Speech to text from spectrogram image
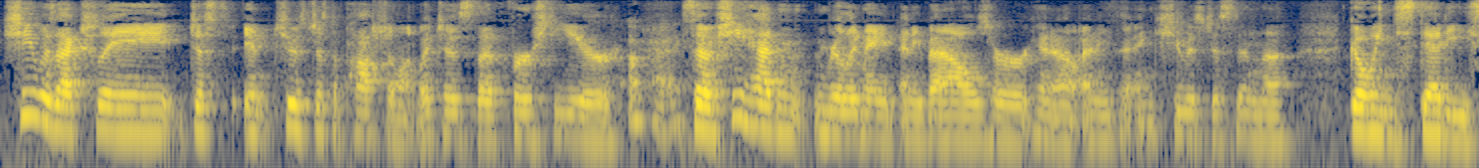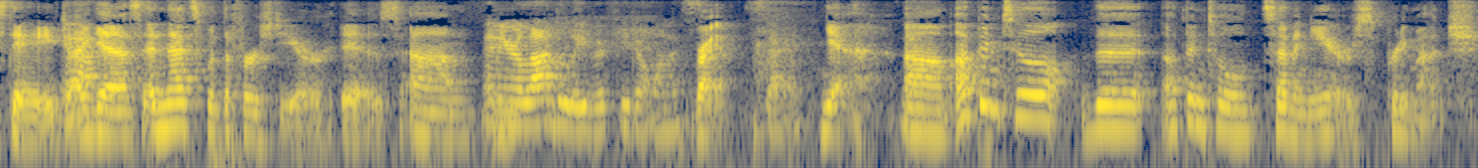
She was actually just in, she was just a postulant, which is the first year Okay. so she hadn't really made any vows or, you know, anything. She was just in the going steady stage, Yeah. I guess. And that's what the first year is. Um, And you're allowed to leave if you don't want to Right. stay. yeah. Um, up until the up until seven years, pretty much,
